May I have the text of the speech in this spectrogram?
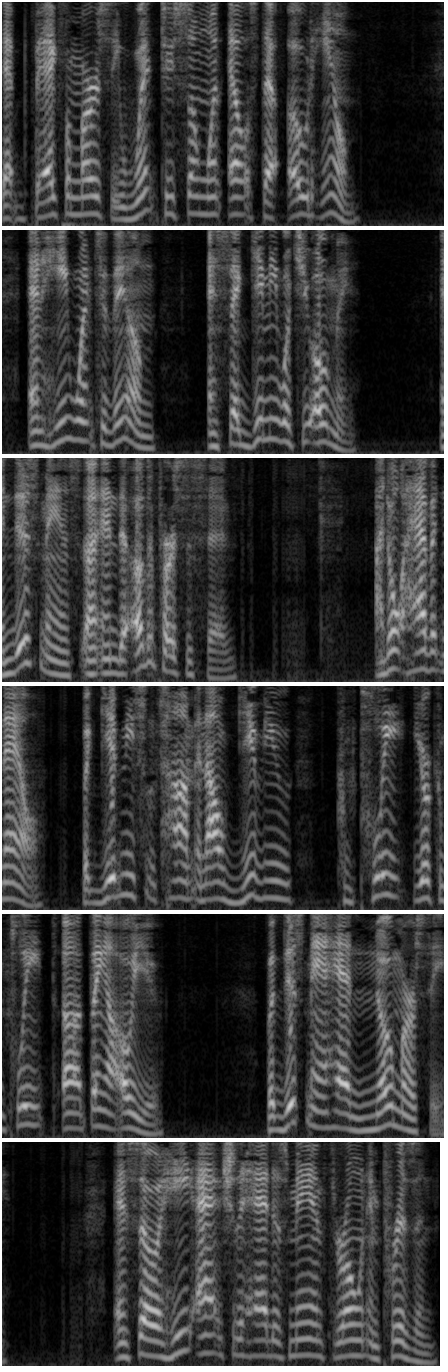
that begged for mercy went to someone else that owed him. And he went to them and said, Give me what you owe me. And this man, uh, and the other person said, I don't have it now, but give me some time and I'll give you complete your complete uh, thing I owe you. But this man had no mercy. And so he actually had this man thrown in prison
